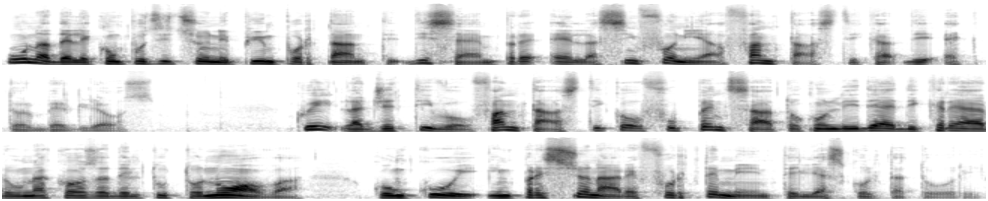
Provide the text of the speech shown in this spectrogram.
Una delle composizioni più importanti di sempre è la Sinfonia Fantastica di Hector Berlioz. Qui l'aggettivo fantastico fu pensato con l'idea di creare una cosa del tutto nuova, con cui impressionare fortemente gli ascoltatori.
